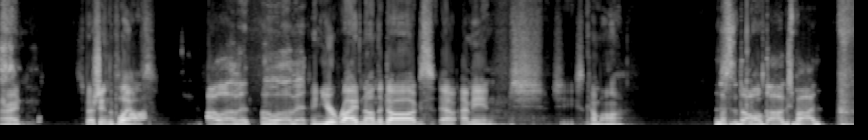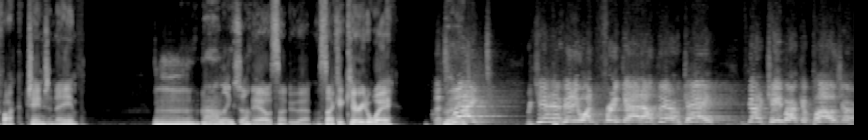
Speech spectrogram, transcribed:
All right, especially in the playoffs. I love it I love it And you're riding on the dogs. Uh, I mean, jeez, come on, this is the all dogs pod fuck, change the name. Mm, I don't think so Yeah, let's not do that. Let's not get carried away. That's Right. right. We can't have anyone freak out out there, okay? We've got to keep our composure.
